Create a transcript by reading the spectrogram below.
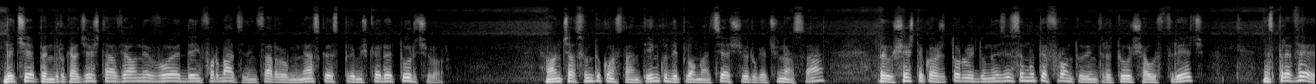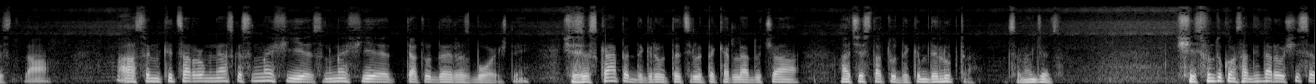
De ce? Pentru că aceștia aveau nevoie de informații din țara românească despre mișcările turcilor. Atunci Sfântul Constantin, cu diplomația și rugăciunea sa, reușește cu ajutorul lui Dumnezeu să mute frontul dintre turci și austrieci înspre vest, da? astfel încât țara românească să nu mai fie, să nu mai fie teatru de război, știi? și să scape de greutățile pe care le aducea acest statut de câmp de luptă. Înțelegeți? Și Sfântul Constantin a reușit să,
